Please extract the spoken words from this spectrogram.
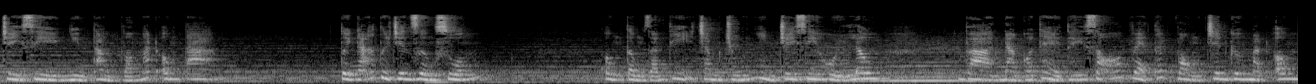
Tracy nhìn thẳng vào mắt ông ta. Tôi ngã từ trên giường xuống. Ông tổng giám thị chăm chú nhìn Tracy hồi lâu và nàng có thể thấy rõ vẻ thất vọng trên gương mặt ông.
